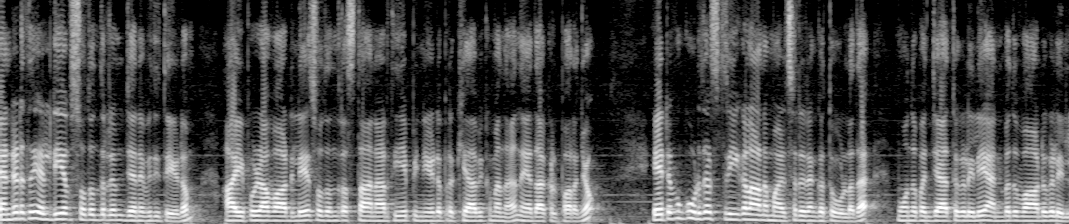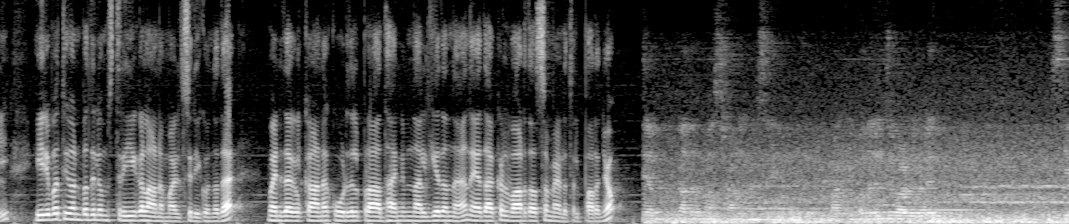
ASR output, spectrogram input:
രണ്ടിടത്ത് എൽ ഡി എഫ് സ്വതന്ത്രരും ജനവിധി തേടും. ആയിപ്പുഴ വാർഡിലെ സ്വതന്ത്ര സ്ഥാനാർത്ഥിയെ പിന്നീട് പ്രഖ്യാപിക്കുമെന്ന് നേതാക്കൾ പറഞ്ഞു. ഏറ്റവും കൂടുതൽ സ്ത്രീകളാണ് മത്സര രംഗത്ത് ഉള്ളത് മൂന്ന് പഞ്ചായത്തുകളിലെ അൻപത് വാർഡുകളിൽ ഇരുപത്തിയൊൻപതിലും സ്ത്രീകളാണ് മത്സരിക്കുന്നത്. വനിതകൾക്കാണ് കൂടുതൽ പ്രാധാന്യം നൽകിയതെന്ന് നേതാക്ൾ വാർത്താസമ്മേളനത്തിൽ പറഞ്ഞു. സി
